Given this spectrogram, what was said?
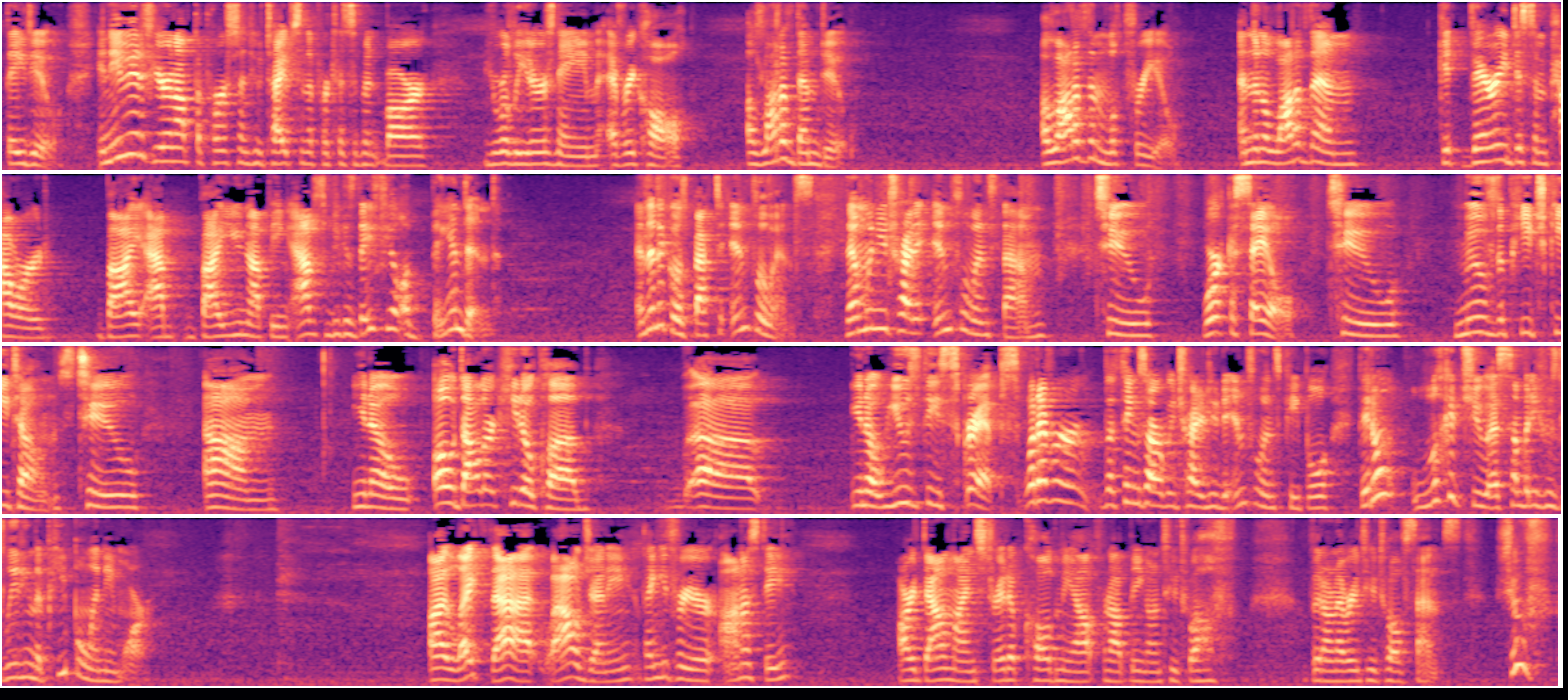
they do. And even if you're not the person who types in the participant bar your leader's name every call, a lot of them do. A lot of them look for you. And then a lot of them get very disempowered by ab- by you not being absent because they feel abandoned. And then it goes back to influence. Then when you try to influence them to work a sale, to move the peach ketones, to um, you know, oh, Dollar Keto Club, uh, you know, use these scripts, whatever the things are we try to do to influence people, they don't look at you as somebody who's leading the people anymore. I like that. Wow, Jenny. Thank you for your honesty. Our downline straight up called me out for not being on 212. I've been on every 212 cents. Shoof.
